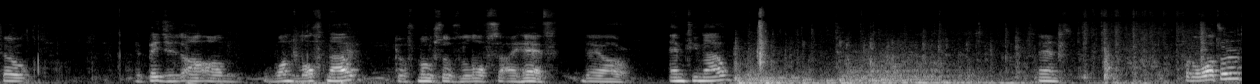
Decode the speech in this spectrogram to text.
So the pigeons are on one loft now because most of the lofts I have they are empty now. And for the water,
